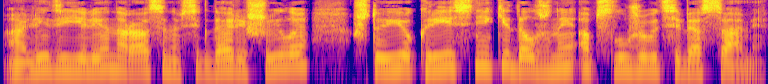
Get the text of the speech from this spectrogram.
А леди Елена раз и навсегда решила, что ее крестники должны обслуживать себя сами.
